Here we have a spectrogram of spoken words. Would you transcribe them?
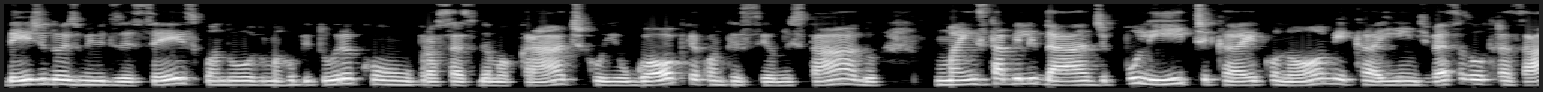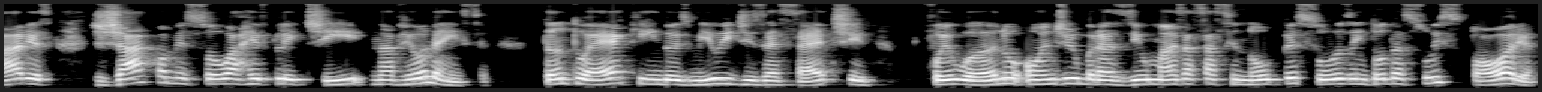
Desde 2016, quando houve uma ruptura com o processo democrático e o golpe que aconteceu no Estado, uma instabilidade política, econômica e em diversas outras áreas já começou a refletir na violência. Tanto é que em 2017 foi o ano onde o Brasil mais assassinou pessoas em toda a sua história,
